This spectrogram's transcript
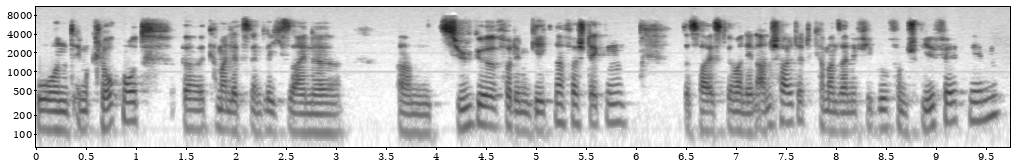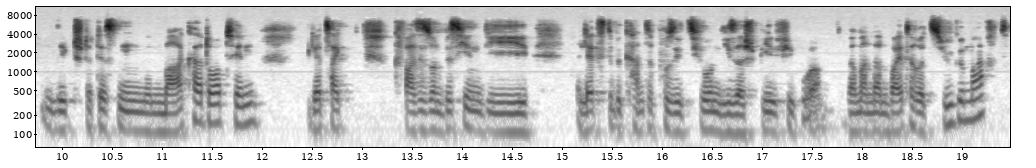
Und im Cloak Mode äh, kann man letztendlich seine ähm, Züge vor dem Gegner verstecken. Das heißt, wenn man den anschaltet, kann man seine Figur vom Spielfeld nehmen, legt stattdessen einen Marker dorthin. Der zeigt quasi so ein bisschen die letzte bekannte Position dieser Spielfigur. Wenn man dann weitere Züge macht,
